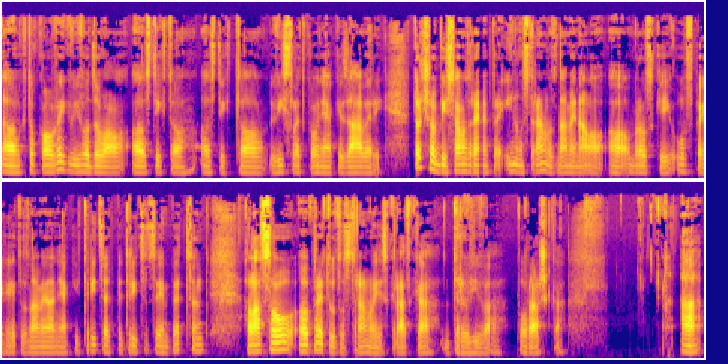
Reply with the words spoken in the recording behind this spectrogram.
ktokoľvek vyvodzoval z týchto, z týchto výsledkov nejaké závery. To, čo by samozrejme pre inú stranu znamenalo obrovský úspech, je to znamená nejakých 35-37% hlasov, pre túto stranu je skrátka drvivá porážka. A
